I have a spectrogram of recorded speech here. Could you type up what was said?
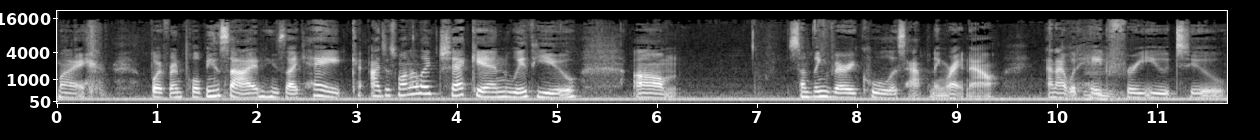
my boyfriend pulled me aside. and He's like, "Hey, can, I just want to like check in with you. Um, something very cool is happening right now, and I would hate for you to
